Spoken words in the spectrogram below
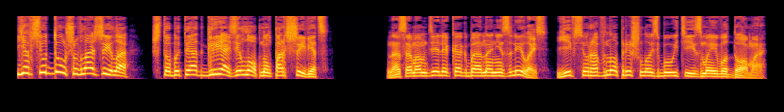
Я всю душу вложила, чтобы ты от грязи лопнул, паршивец. На самом деле, как бы она ни злилась, ей все равно пришлось бы уйти из моего дома.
